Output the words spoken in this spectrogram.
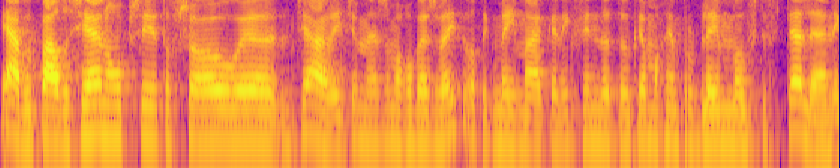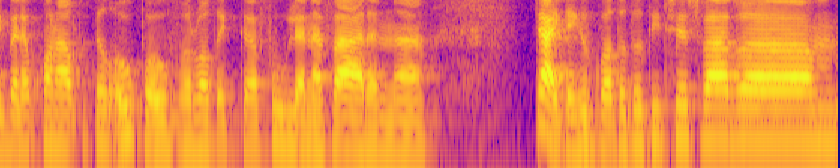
ja, bepaalde chaîne op zit of zo. Uh, ja, weet je, mensen mogen best weten wat ik meemaak. En ik vind dat ook helemaal geen probleem om over te vertellen. En ik ben ook gewoon altijd heel open over wat ik uh, voel en ervaar. En uh, ja, ik denk ook wel dat het iets is waar... Ehm,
